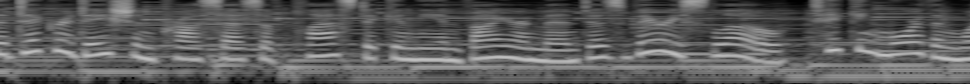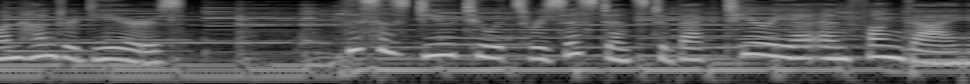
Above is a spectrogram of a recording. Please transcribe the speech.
The degradation process of plastic in the environment is very slow, taking more than 100 years. This is due to its resistance to bacteria and fungi.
